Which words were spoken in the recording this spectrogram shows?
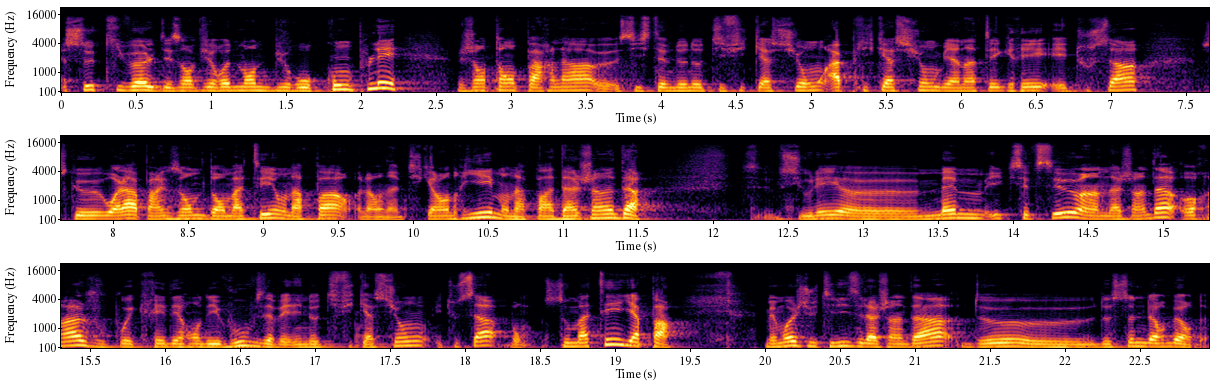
ceux qui veulent des environnements de bureau complets, j'entends par là euh, système de notification, application bien intégrée et tout ça. Parce que voilà, par exemple, dans Maté, on n'a pas, là on a un petit calendrier, mais on n'a pas d'agenda. Si vous voulez, euh, même XFCE a un agenda, Orage, vous pouvez créer des rendez-vous, vous avez les notifications et tout ça. Bon, sous Maté, il n'y a pas. Mais moi, j'utilise l'agenda de, euh, de Thunderbird.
